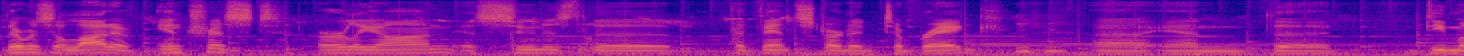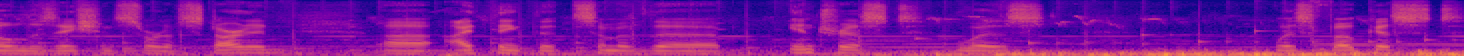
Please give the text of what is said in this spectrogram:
There was a lot of interest early on as soon as the event started to break mm-hmm. uh, and the demobilization sort of started. Uh, I think that some of the interest was was focused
